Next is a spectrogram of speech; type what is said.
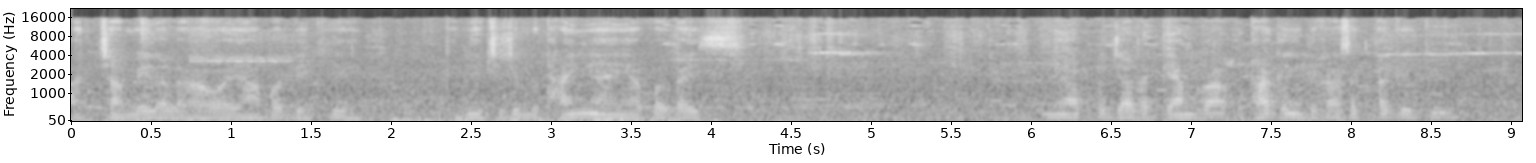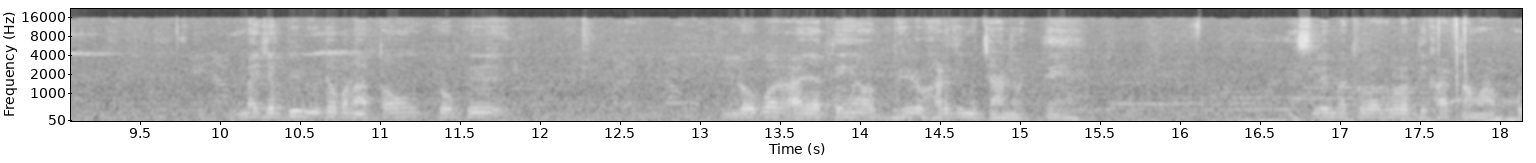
अच्छा मेला लगा हुआ है यहाँ पर, देखिए। कितनी चीज़ें मिठाइयाँ हैं यहाँ पर गाइस मैं आपको ज़्यादा कैमरा उठा के नहीं दिखा सकता क्योंकि मैं जब भी वीडियो बनाता हूँ तो फिर लोग आ जाते हैं और भीड़ भाड़ मचाने लगते हैं। इसलिए मैं थोड़ा थोड़ा दिखाता हूँ आपको।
